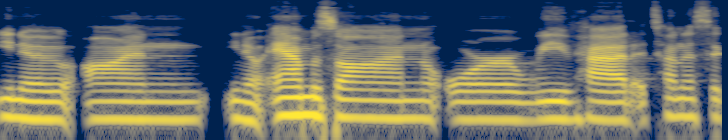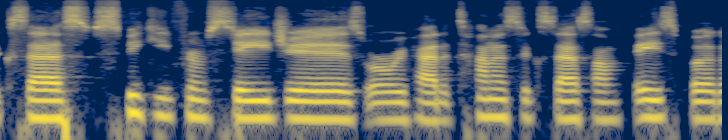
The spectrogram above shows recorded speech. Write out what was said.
you know on you know amazon or we've had a ton of success speaking from stages or we've had a ton of success on facebook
